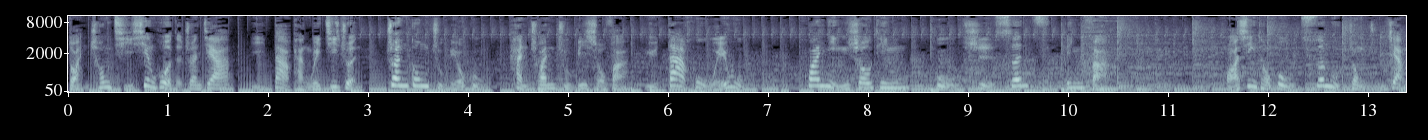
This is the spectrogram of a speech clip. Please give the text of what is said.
短冲期现货的专家，以大盘为基准，专攻主流股，看穿主力手法，与大户为伍。欢迎收听股市孙子兵法。华信投顾孙武仲主讲，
